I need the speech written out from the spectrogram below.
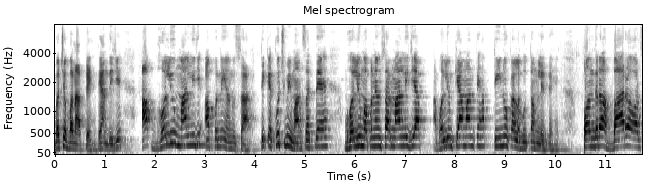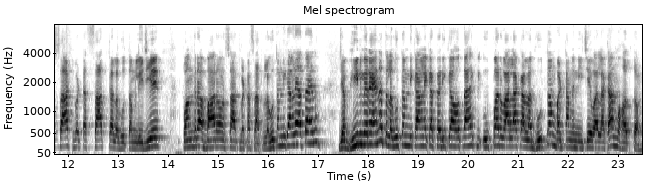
बच्चों, बनाते हैं। ध्यान दीजिए। आप वॉल्यूम मान लीजिए अपने अनुसार, ठीक है, कुछ भी मान सकते हैं। वॉल्यूम अपने अनुसार मान लीजिए आप वॉल्यूम क्या मानते हैं? आप तीनों का लघुत्तम लेते हैं। पंद्रह, बारह और साठ बटा सात का लघुत्तम लीजिए। पंद्रह, बारह और सात बटा सात, लघुत्तम निकालने आता है ना? जब भीन में रहे ना तो लघुत्तम निकालने का तरीका होता है कि ऊपर वाला का लघुत्तम बट्टा में नीचे वाला का महत्तम।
